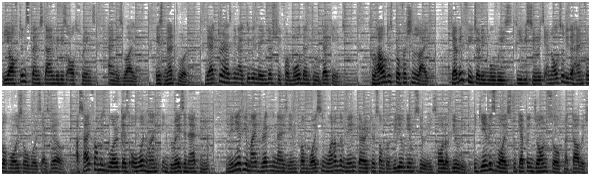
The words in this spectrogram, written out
he often spends time with his offspring and his wife. His net worth. The actor has been active in the industry for more than two decades. Throughout his professional life, Kevin featured in movies, TV series, and also did a handful of voiceovers as well. Aside from his work as Owen Hunt in Grey's Anatomy, many of you might recognize him from voicing one of the main characters of the video game series Call of Duty. He gave his voice to Captain John Soap McTavish.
